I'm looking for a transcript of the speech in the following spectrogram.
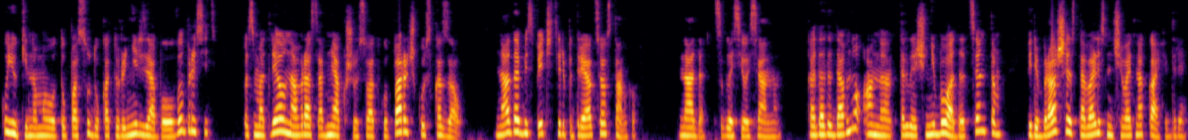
Куюкина мыла ту посуду, которую нельзя было выбросить, посмотрел на враз обмякшую сладкую парочку и сказал «Надо обеспечить репатриацию останков». «Надо», — согласилась Анна. Когда-то давно Анна, тогда еще не была доцентом, перебравшие оставались ночевать на кафедре,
